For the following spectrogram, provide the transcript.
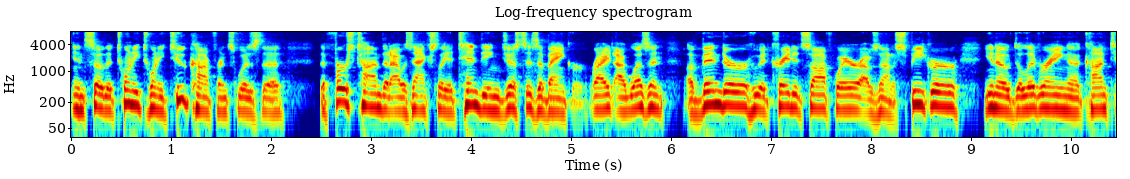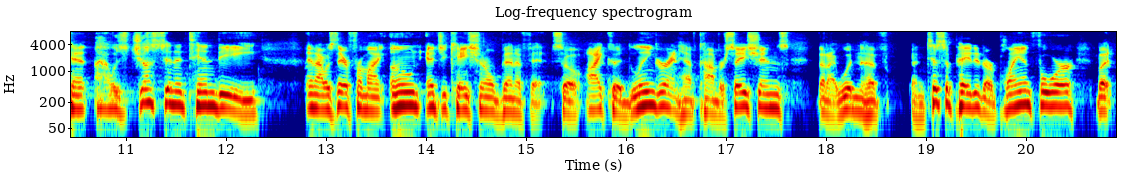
And so the 2022 conference was the the first time that I was actually attending just as a banker, right? I wasn't a vendor who had created software. I was not a speaker, you know, delivering uh, content. I was just an attendee and I was there for my own educational benefit. So I could linger and have conversations that I wouldn't have anticipated or planned for, but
